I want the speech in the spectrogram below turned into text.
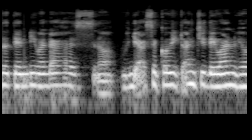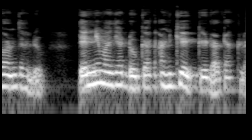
तर त्यांनी मला स- म्हणजे असं कवितांची देवाणघेवाण झालं. त्यांनी माझ्या डोक्यात आणखी एक किडा टाकला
